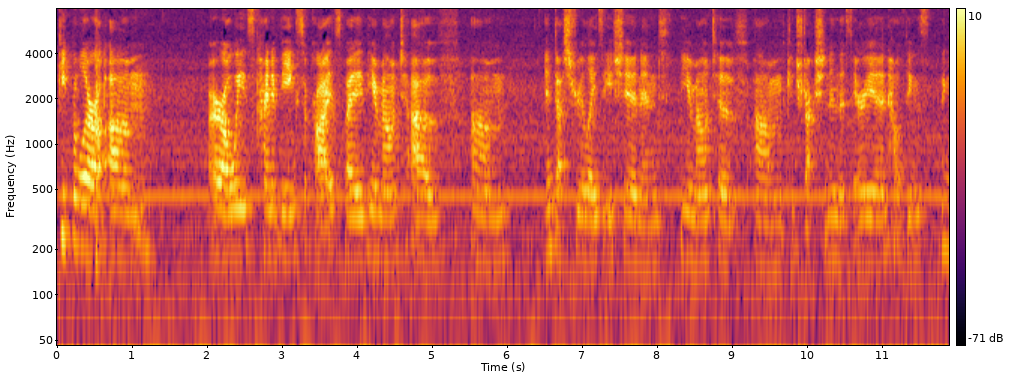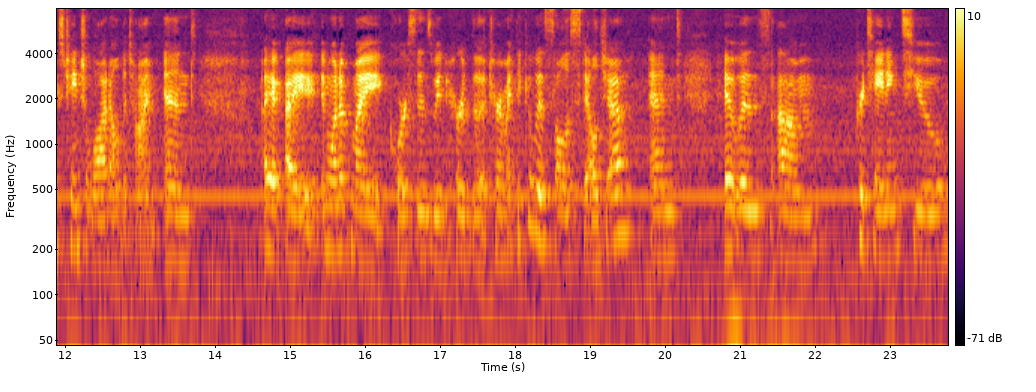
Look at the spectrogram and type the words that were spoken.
people are um, are always kind of being surprised by the amount of um, industrialization and the amount of um, construction in this area and how things things change a lot all the time and I, I in one of my courses we'd heard the term I think it was solastalgia and it was um, pertaining to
